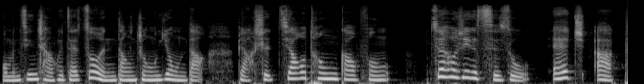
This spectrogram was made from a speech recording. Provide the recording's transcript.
我们经常会在作文当中用到，表示交通高峰。最后这个词组 edge up，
